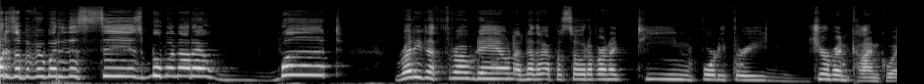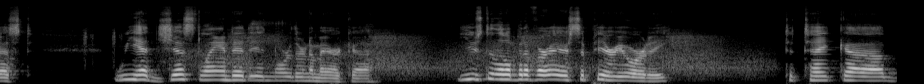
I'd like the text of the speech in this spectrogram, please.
What is up, everybody? This is Bruchminati. What? Ready to throw down another episode of our 1943 German conquest. We had just landed in Northern America. Used a little bit of our air superiority to take a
